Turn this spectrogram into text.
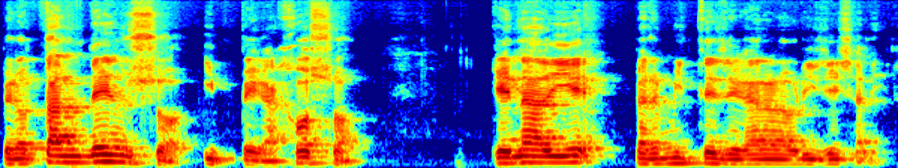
pero tan denso y pegajoso que nadie permite llegar a la orilla y salir.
